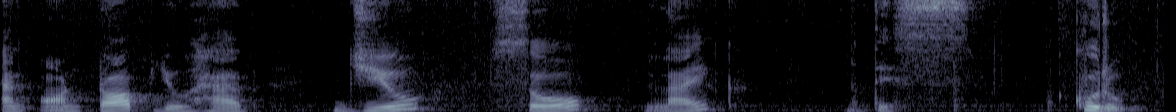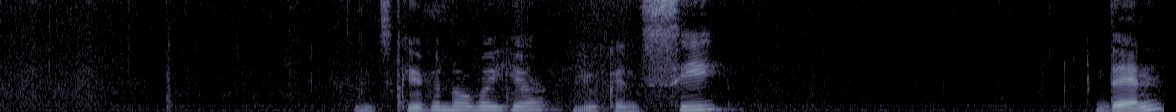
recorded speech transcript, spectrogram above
and on top you have Jiu. So, like this Kuru. It is given over here, you can see. Then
